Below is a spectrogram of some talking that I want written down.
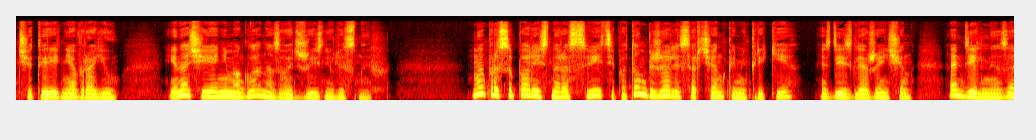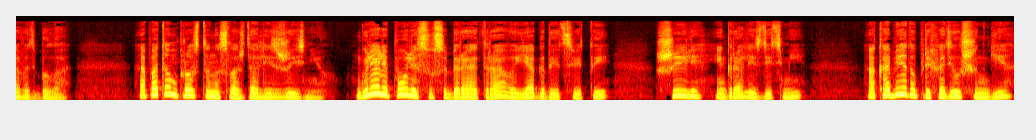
Четыре дня в раю — иначе я не могла назвать жизнью лесных. Мы просыпались на рассвете, потом бежали с арчанками к реке, здесь для женщин отдельная заводь была, а потом просто наслаждались жизнью. Гуляли по лесу, собирая травы, ягоды и цветы, шили, играли с детьми. А к обеду приходил Шинге,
